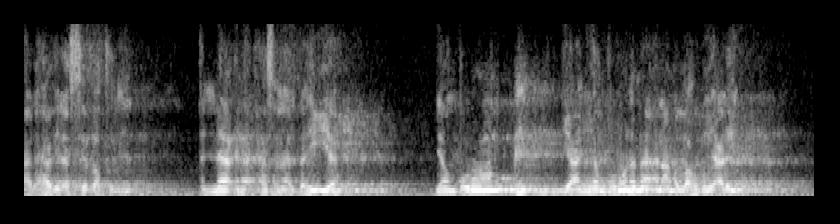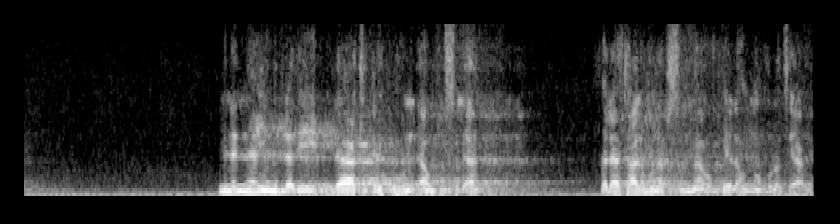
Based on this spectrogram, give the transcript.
على هذه الأسرة الناعمة الحسنة البهية ينظرون يعني ينظرون ما أنعم الله به عليهم. من النعيم الذي لا تدركه الأنفس الآن. فلا تعلم نفس ما أخفي لهم من قرة أعين.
